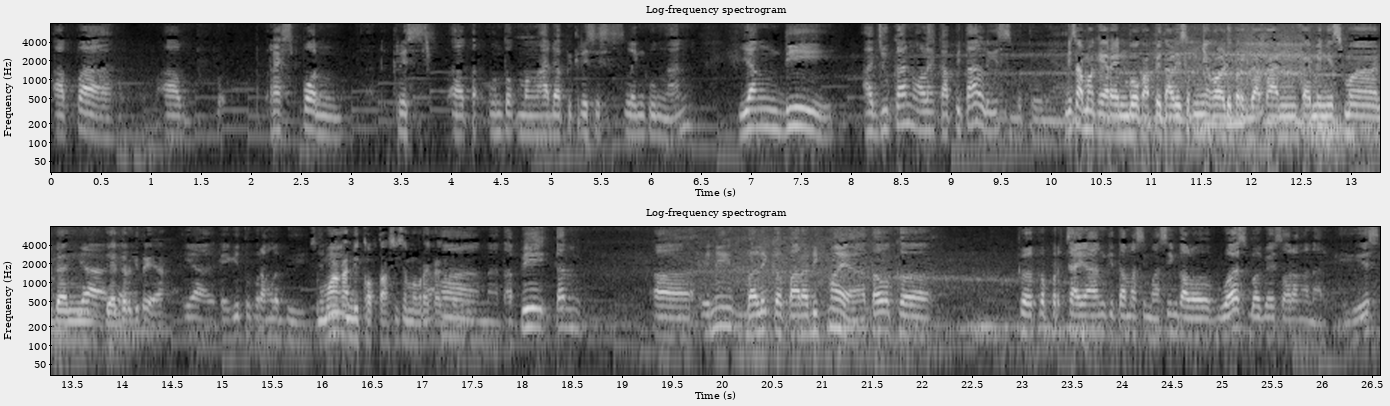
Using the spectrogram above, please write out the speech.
apa uh, respon kris uh, untuk menghadapi krisis lingkungan yang diajukan oleh kapitalis sebetulnya Ini sama kayak rainbow kapitalismenya kalau dipergakan feminisme dan Ya, gender ya. gitu ya. ya kayak gitu kurang lebih Semua akan dikooptasi sama mereka. gitu. Ah, nah tapi kan uh, ini balik ke paradigma ya atau ke ke kepercayaan kita masing-masing kalau gua sebagai seorang anarkis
